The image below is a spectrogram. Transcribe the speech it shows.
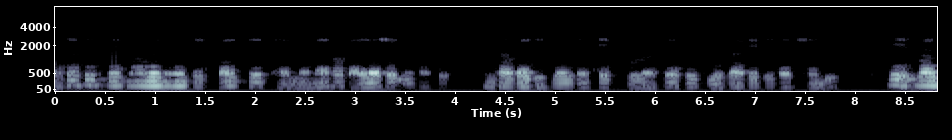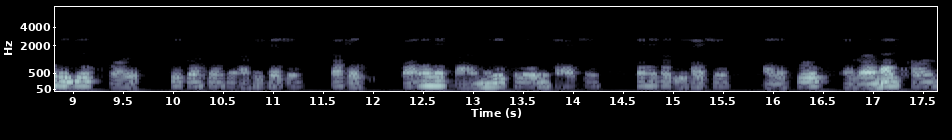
The surface plasmon resonance expected and the metal dilation dielectric interface is to the surface reflected changes. It is widely used for different sensing applications such as dynamic molecular interactions, chemical detection, and food environmental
